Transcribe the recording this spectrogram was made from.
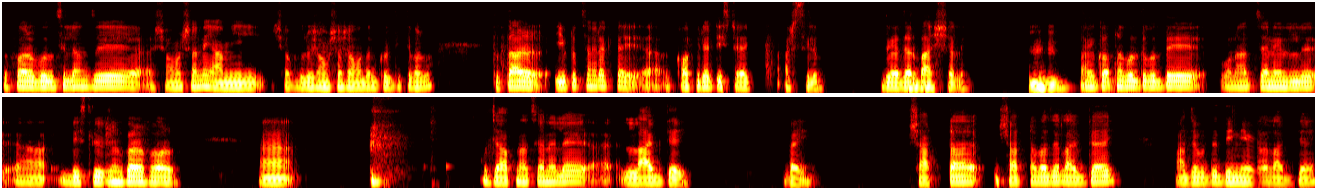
তো পরে বলছিলাম যে সমস্যা নেই আমি সবগুলো সমস্যার সমাধান করে দিতে পারব। তো তার ইউটিউব চ্যানেলে একটা কপিরাইট স্ট্রাইক আসছিল দুই হাজার বাইশ সালে। হুম হুম। আমি কথা বলতে বলতে ওনার চ্যানেলে বিশ্লেষণ করার পর আহ, যে আপনার চ্যানেলে লাইভ দেয় ভাই। সাতটা সাতটা বাজে লাইভ দেয়। মাঝে মধ্যে দিনেও লাইভ দেয়।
